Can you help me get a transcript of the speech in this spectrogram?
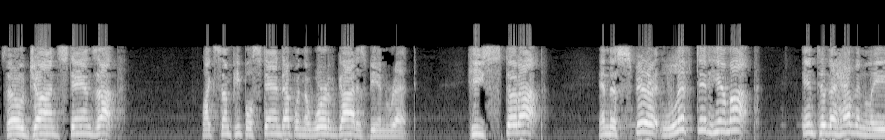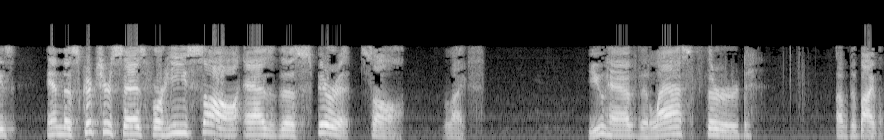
So John stands up. Like some people stand up when the Word of God is being read. He stood up and the Spirit lifted him up into the heavenlies, and the scripture says, for he saw as the Spirit saw life. You have the last third of the Bible.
